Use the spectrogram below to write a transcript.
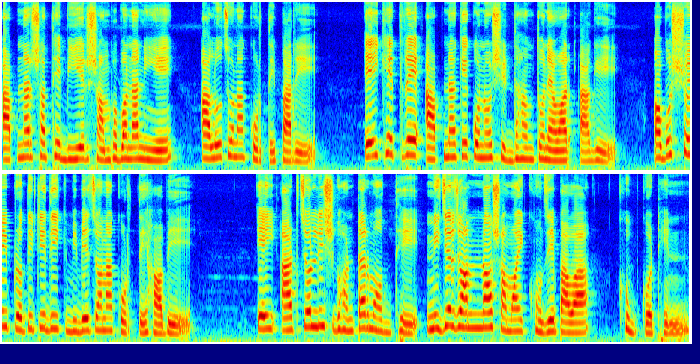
আপনার সাথে বিয়ের সম্ভাবনা নিয়ে আলোচনা করতে পারে। এই ক্ষেত্রে আপনাকে কোনো সিদ্ধান্ত নেওয়ার আগে অবশ্যই প্রতিটি দিক বিবেচনা করতে হবে। এই আটচল্লিশ ঘণ্টার মধ্যে নিজের জন্য সময় খুঁজে পাওয়া খুব কঠিন।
